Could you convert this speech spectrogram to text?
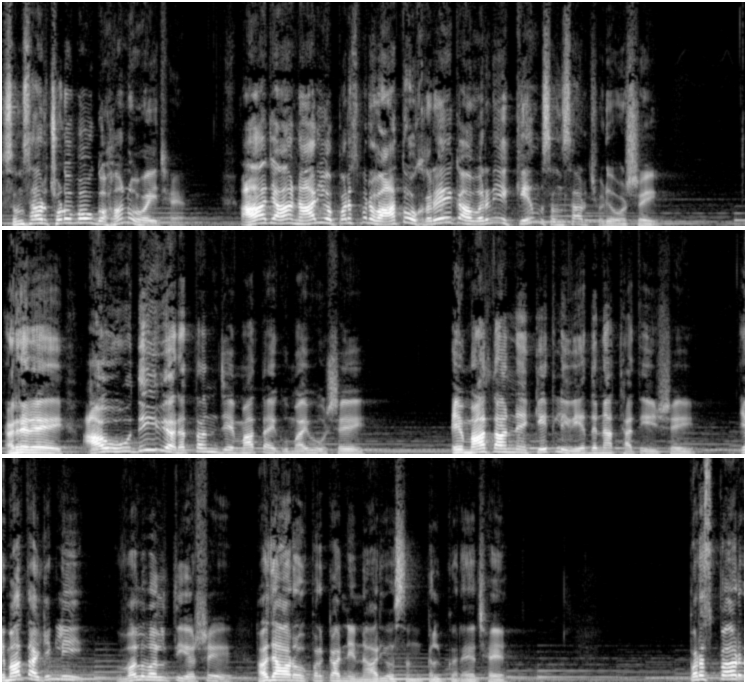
સંસાર છોડો બહુ ગહન હોય છે. આજ આ નારીઓ પરસ્પર વાતો કરે કે આ વર્ણીએ કેમ સંસાર છોડ્યો હશે? અરે રે, આવું દિવ્ય રતન જે માતાએ ગુમાવ્યું હશે, એ માતાને કેટલી વેદના થતી હશે? એ માતા કેટલી વલવલતી હશે? હજારો પ્રકારની નારીઓ સંકલ્પ કરે છે. પરસ્પર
